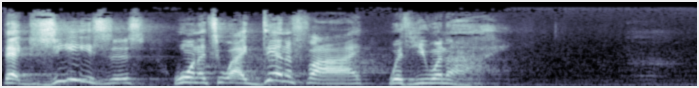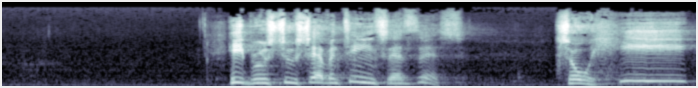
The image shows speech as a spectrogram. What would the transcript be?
that Jesus wanted to identify with you and I. Hebrews 2:17 says this. So he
